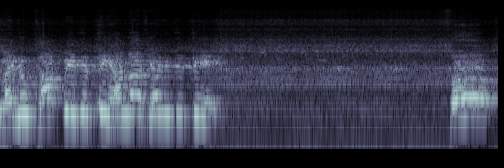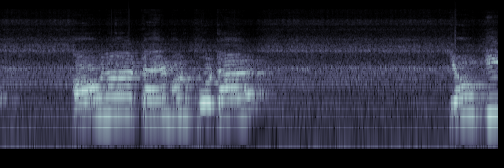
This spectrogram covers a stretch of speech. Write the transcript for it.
ਮੈਨੂੰ ਥਾਪੀ ਦਿੱਤੀ, ਹੱਲਾਸ਼ੇਰੀ ਦਿੱਤੀ। ਸੋ ਆਉਣ ਟਾਈਮ ਹੁਣ ਤੁਹਾਡਾ ਕਿਉਂਕਿ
